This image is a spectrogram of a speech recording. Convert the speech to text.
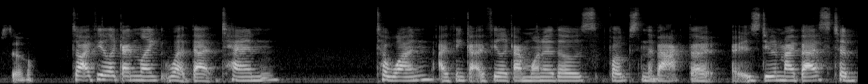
so So I feel like I'm like what that ten to one. I think I feel like I'm one of those folks in the back that is doing my best to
